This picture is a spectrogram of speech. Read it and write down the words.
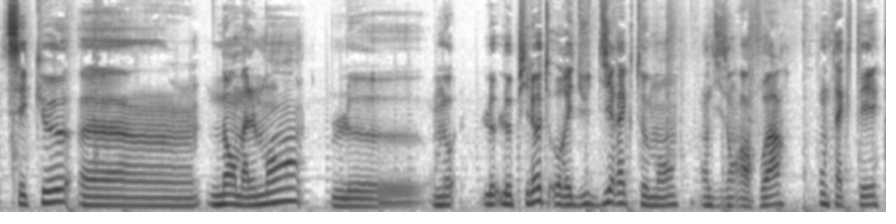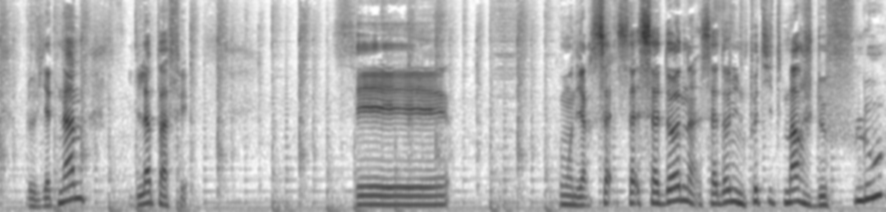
c'est que euh, normalement, le, on le pilote aurait dû directement, en disant au revoir, contacter le Vietnam. Il l'a pas fait. C'est comment dire ça, ça- ça donne ça donne une petite marge de flou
